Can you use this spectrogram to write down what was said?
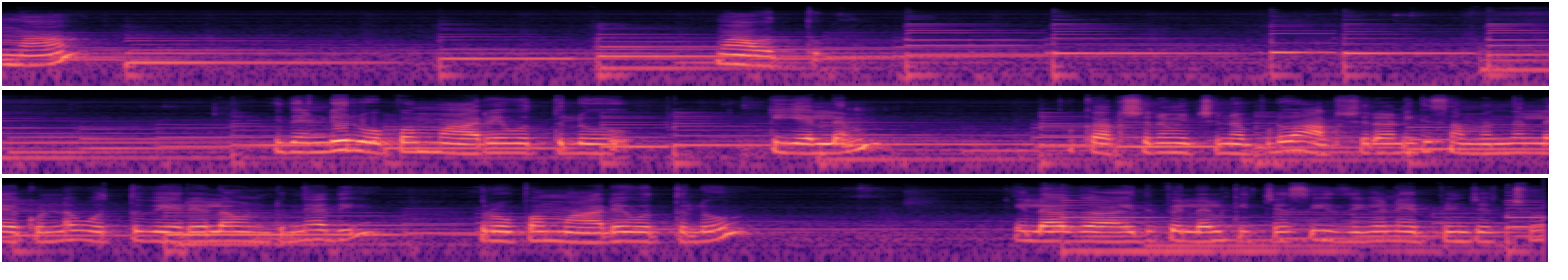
మా మా వద్దు. ఇదండి రూపం మారే ఒత్తులు. టిఎల్ఎం ఒక అక్షరం ఇచ్చినప్పుడు ఆ అక్షరానికి సంబంధం లేకుండా ఒత్తు వేరేలా ఉంటుంది. అది రూపం మారే ఒత్తులు. ఇలాగా ఇది పిల్లలకి ఇచ్చేసి ఈజీగా నేర్పించవచ్చు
